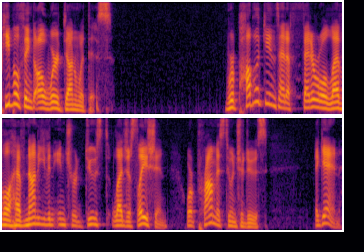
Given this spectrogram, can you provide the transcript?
People think, oh, we're done with this. Republicans at a federal level have not even introduced legislation or promised to introduce. Again,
